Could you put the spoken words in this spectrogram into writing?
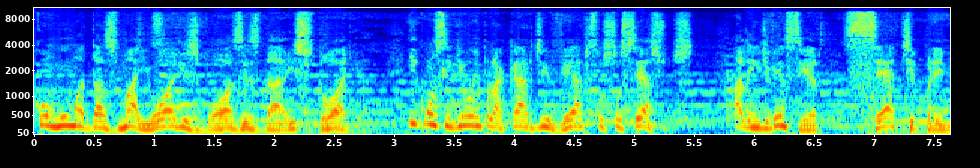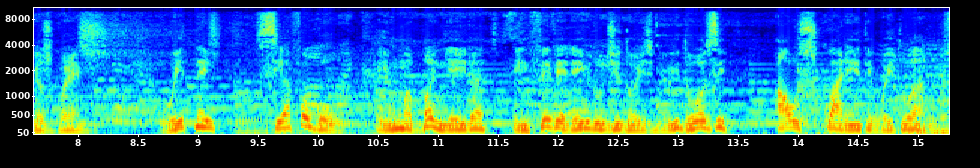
com uma das maiores vozes da história e conseguiu emplacar diversos sucessos, além de vencer sete prêmios Grammy. Whitney se afogou em uma banheira em fevereiro de 2012, aos 48 anos.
